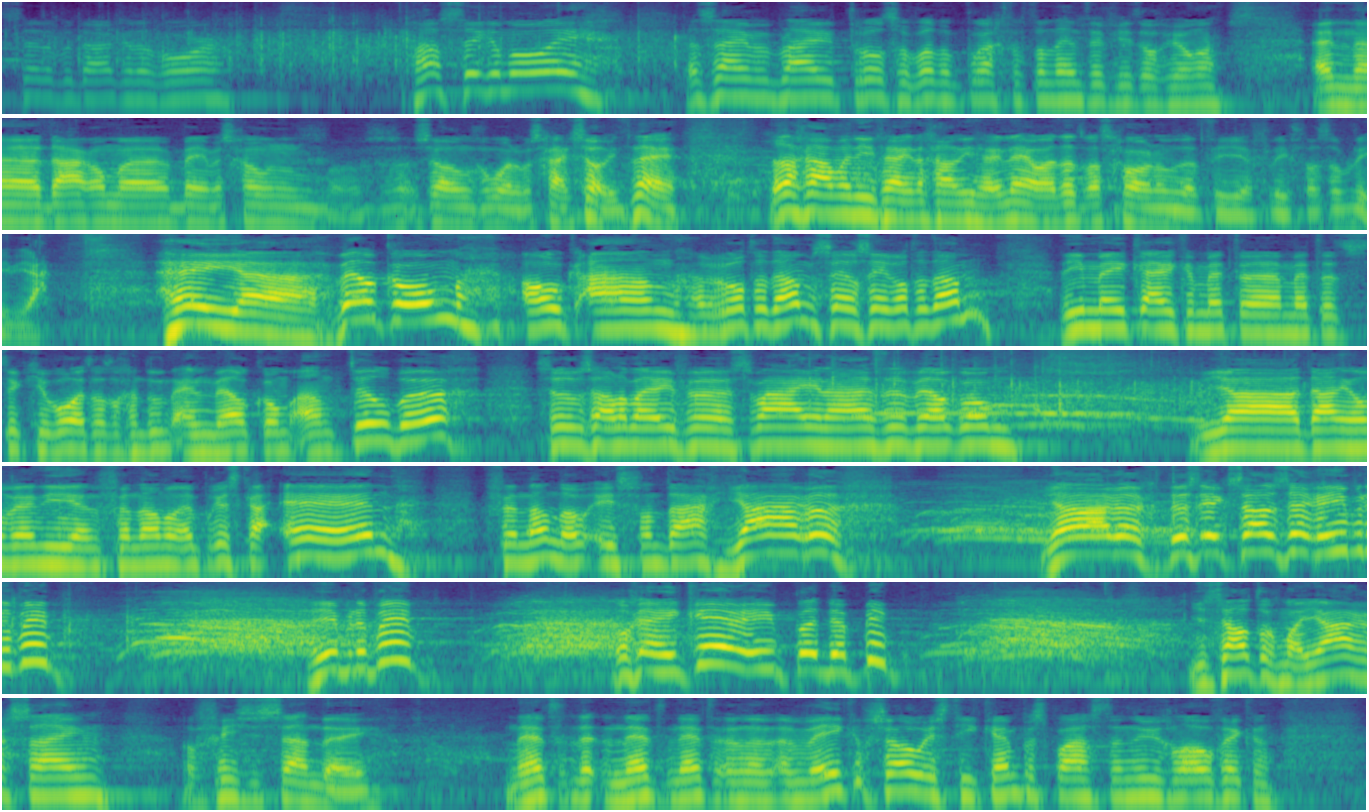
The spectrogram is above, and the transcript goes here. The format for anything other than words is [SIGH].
Ontzettend bedanken daarvoor. Hartstikke mooi. Daar zijn we blij, trots op. Wat een prachtig talent heb je toch, jongen. En uh, daarom uh, ben je mijn schoonzoon geworden. Waarschijnlijk zoiets. Nee, daar gaan we niet heen. Gaan we niet heen. Nee, maar dat was gewoon omdat hij verliefd was op Lydia. Hey, welkom ook aan Rotterdam, CLC Rotterdam. Die meekijken met, met het stukje woord wat we gaan doen. En welkom aan Tilburg. Zullen we ze allebei even zwaaien naar ze? Welkom. Ja, Daniel, Wendy en Fernando en Priska. En Fernando is vandaag jarig. Jarig. Dus ik zou zeggen, hiep de piep. Hiep de piep. Nog één keer, hiep de piep. Je zou toch maar jarig zijn op Vision Sunday. Net, net, net een, week of zo is die campuspastor nu, geloof ik.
